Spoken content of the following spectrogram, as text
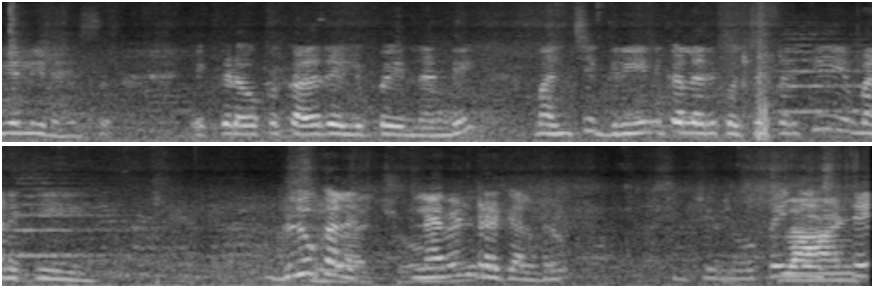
రియల్లీ నైస్ ఇక్కడ ఒక కలర్ వెళ్ళిపోయిందండి. మంచి గ్రీన్ కలర్కి వచ్చేసరికి మనకి బ్లూ కలర్ లెవెండర్ కలర్ ఇలాంటి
